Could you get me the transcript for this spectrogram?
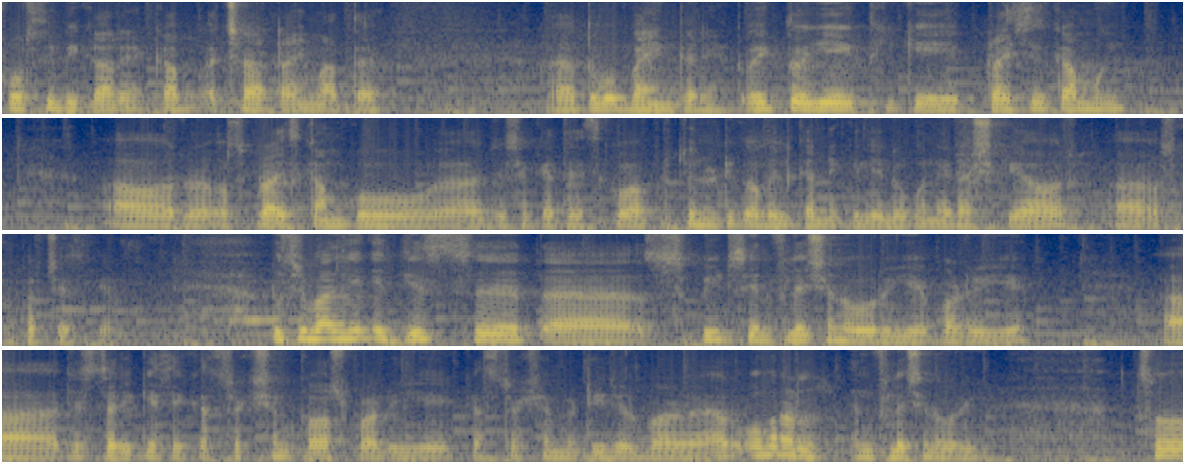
फोर्स भी कर रहे हैं कब अच्छा टाइम आता है तो वो बाइंग करें। तो एक तो ये थी कि प्राइसेस कम हुई और उस प्राइस कम को जैसे कहते हैं, इसको अपॉर्चुनिटी को अवेल करने के लिए लोगों ने रश किया और उसको परचेज़ किया। दूसरी बात ये कि जिस स्पीड से इन्फ्लेशन हो रही है, बढ़ रही है जिस तरीके से कंस्ट्रक्शन कॉस्ट बढ़ रही है कंस्ट्रक्शन मटेरियल बढ़ रहा है और ओवरऑल इन्फ्लेशन हो रही है। सो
